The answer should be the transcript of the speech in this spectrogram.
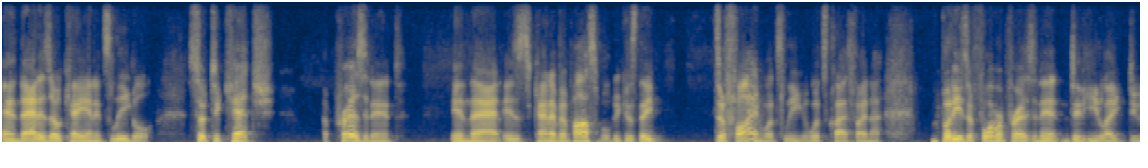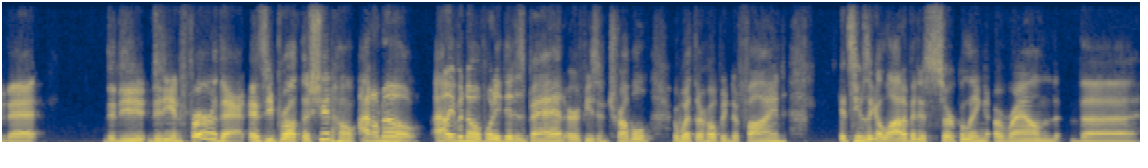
And that is okay and it's legal. So to catch a president in that is kind of impossible because they define what's legal, what's classified, not. But he's a former president. Did he like do that? Did he did he infer that as he brought the shit home? I don't know. I don't even know if what he did is bad or if he's in trouble or what they're hoping to find. It seems like a lot of it is circling around the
